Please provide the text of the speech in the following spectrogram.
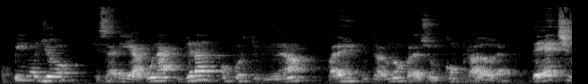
opino yo que sería una gran oportunidad para ejecutar una operación compradora. De hecho,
